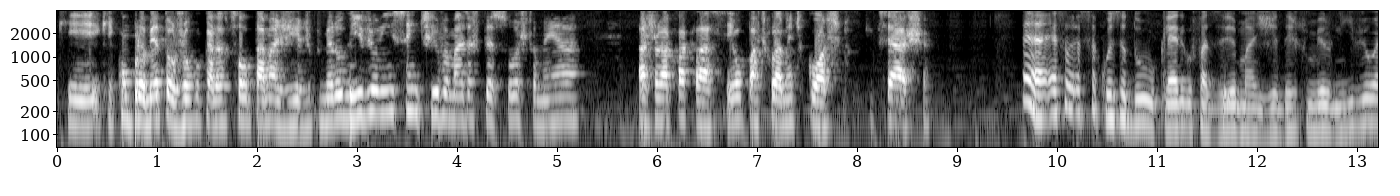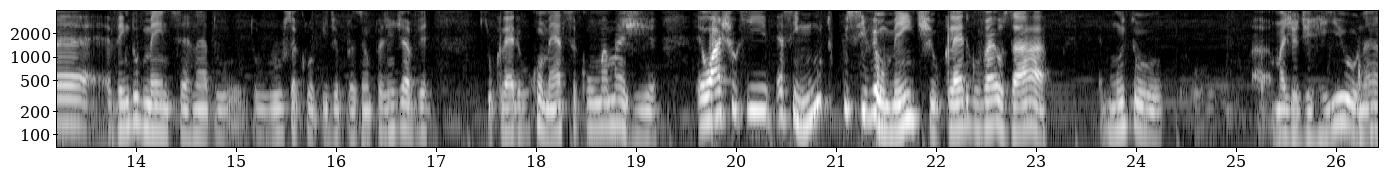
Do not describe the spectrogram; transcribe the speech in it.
que, que comprometa o jogo o cara soltar magia de primeiro nível e incentiva mais as pessoas também a, a jogar com a classe. Eu particularmente gosto. O que, que você acha? É, essa, essa coisa do clérigo fazer magia desde o primeiro nível é, vem do Mentzer, né? Do, do Russaclopedia, por exemplo. A gente já vê que o clérigo começa com uma magia. Eu acho que, assim, muito possivelmente o clérigo vai usar muito a magia de rio, né?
